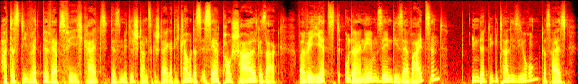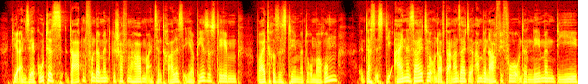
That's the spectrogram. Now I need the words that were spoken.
hat das die Wettbewerbsfähigkeit des Mittelstands gesteigert? Ich glaube, das ist sehr pauschal gesagt, weil wir jetzt Unternehmen sehen, die sehr weit sind in der Digitalisierung. Das heißt, die ein sehr gutes Datenfundament geschaffen haben, ein zentrales ERP-System, weitere Systeme drumherum. Das ist die eine Seite und auf der anderen Seite haben wir nach wie vor Unternehmen, die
